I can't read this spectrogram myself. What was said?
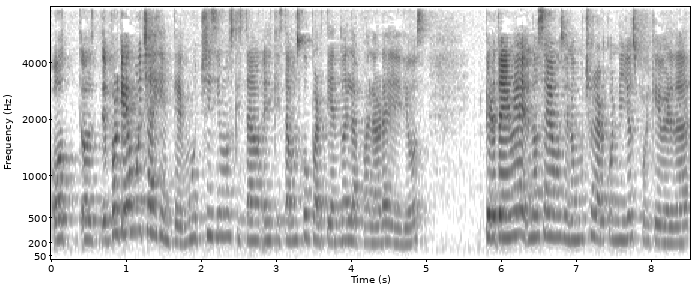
porque hay mucha gente, muchísimos que, están, eh, que estamos compartiendo la palabra de Dios, pero también me, no se me emocionó mucho hablar con ellos porque, de verdad,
